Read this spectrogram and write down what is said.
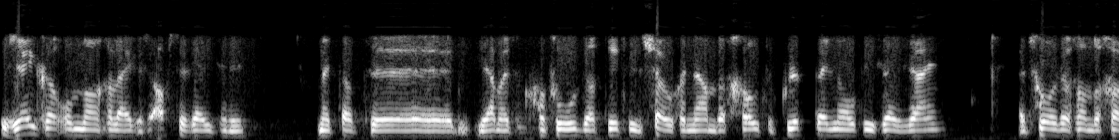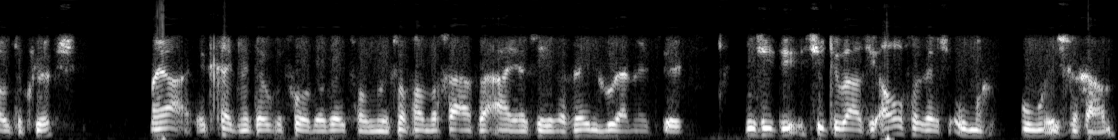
Zeker om dan gelijk eens af te rekenen met, dat, ja, met het gevoel dat dit een zogenaamde grote clubpenalty zou zijn. Het voordeel van de grote clubs. Maar ja, ik geef net ook het voorbeeld ook van Van, van der Graven, Ajax, Heerenveen, hoe hij met die situatie Alvarez om, om is gegaan.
